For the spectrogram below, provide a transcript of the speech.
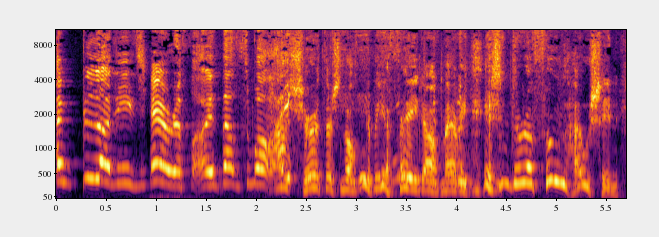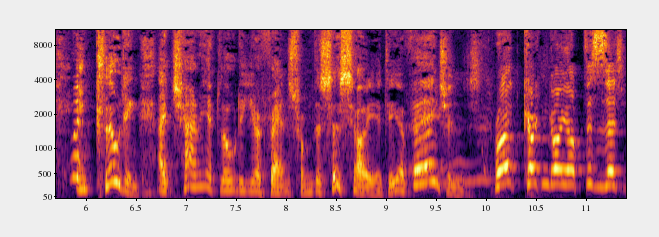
I'm bloody terrified. That's why. I'm sure there's nothing to be afraid of, Mary. Isn't there a full house in, including a chariot load of your friends from the Society of Virgins? Right, curtain going up. This is it.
